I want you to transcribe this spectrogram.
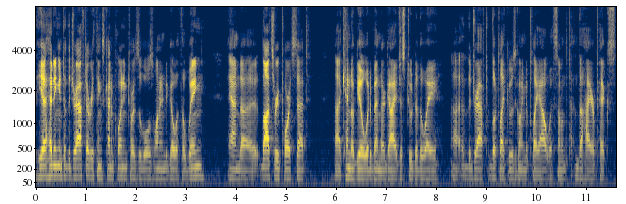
yeah, heading into the draft, everything's kind of pointing towards the Wolves wanting to go with a wing, and uh, lots of reports that uh, Kendall Gill would have been their guy just due to the way uh, the draft looked like it was going to play out with some of the, t- the higher picks.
